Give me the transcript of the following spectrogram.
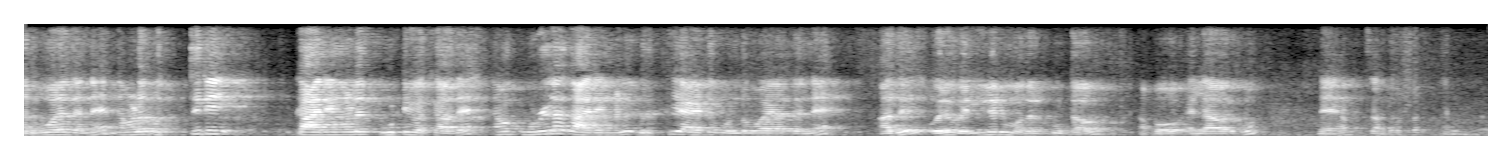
അതുപോലെ തന്നെ നമ്മൾ ഒത്തിരി കാര്യങ്ങൾ കൂട്ടി വെക്കാതെ നമുക്കുള്ള കാര്യങ്ങൾ വൃത്തിയായിട്ട് കൊണ്ടുപോയാൽ തന്നെ അത് ഒരു വലിയൊരു മുതൽക്കൂട്ടാവും. അപ്പോൾ എല്ലാവർക്കും സ്നേഹം സന്തോഷം നന്ദി.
